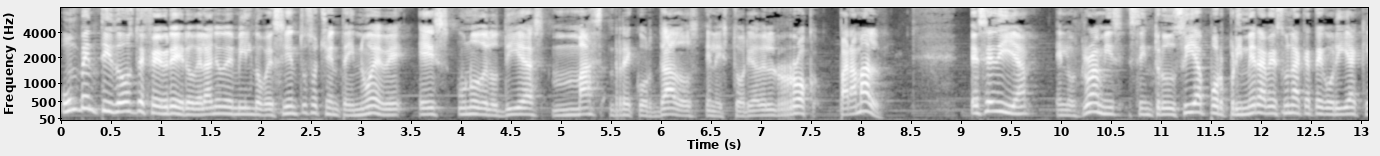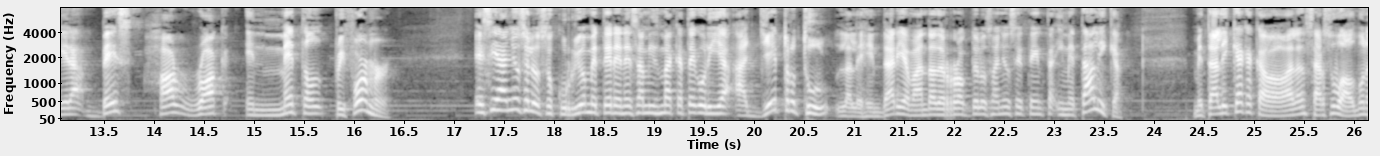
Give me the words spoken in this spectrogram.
Un 22 de febrero del año de 1989 es uno de los días más recordados en la historia del rock, para mal. Ese día, en los Grammys, se introducía por primera vez una categoría que era Best Hard Rock and Metal Performer. Ese año se les ocurrió meter en esa misma categoría a Jethro Tull, la legendaria banda de rock de los años 70, y Metallica. Metallica que acababa de lanzar su álbum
